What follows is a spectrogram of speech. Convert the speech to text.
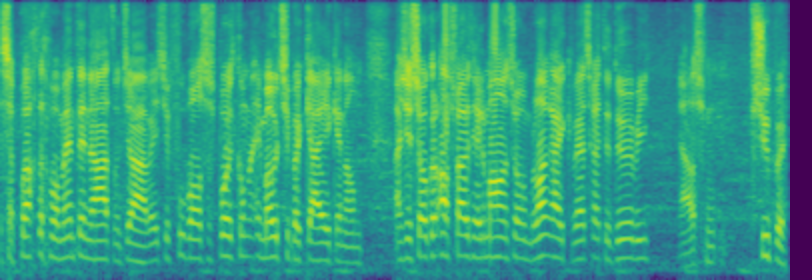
Het zijn prachtige momenten inderdaad, want ja, weet je, voetbal is een sport, komt emotie bij kijken. En dan, als je zo kan afsluiten, helemaal in zo'n belangrijke wedstrijd, de derby, ja, dat is super.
